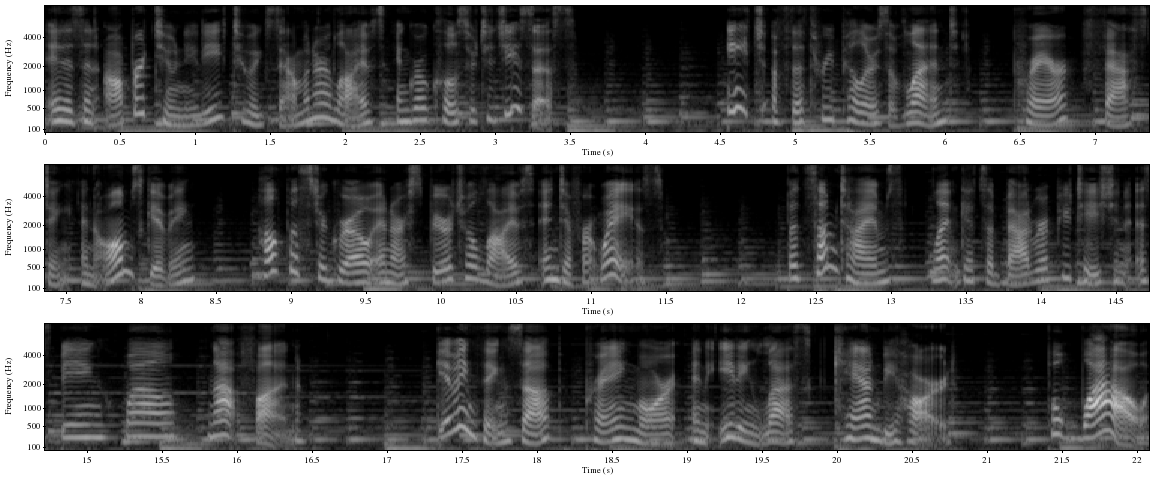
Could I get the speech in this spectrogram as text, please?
It is an opportunity to examine our lives and grow closer to Jesus. Each of the three pillars of Lent prayer, fasting, and almsgiving help us to grow in our spiritual lives in different ways. But sometimes Lent gets a bad reputation as being, well, not fun. Giving things up, praying more, and eating less can be hard. But wow,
